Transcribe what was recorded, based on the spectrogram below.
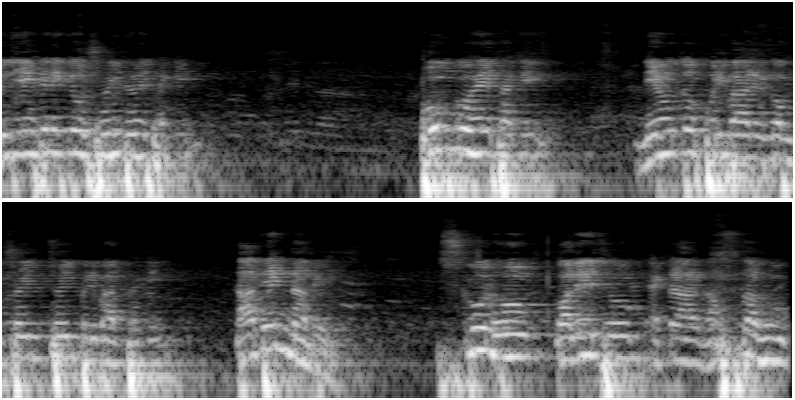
যদি এখানে কেউ শহীদ হয়ে থাকে, পঙ্গু হয়ে থাকে নিহত পরিবার এরকম শহীদ শহীদ পরিবার থাকে, তাদের নামে স্কুল হোক, কলেজ হোক, একটা রাস্তা হোক,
